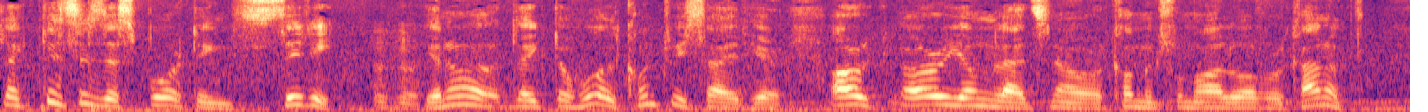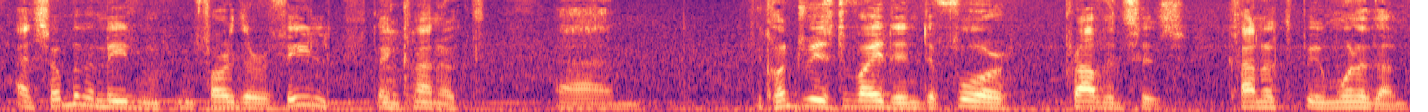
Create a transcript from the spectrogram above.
like this is a sporting city, Mm-hmm. you know, like the whole countryside here. Our our young lads now are coming from all over Connacht, and some of them even from further afield than. Connacht. Um, the country is divided into four provinces. Connacht being one of them.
